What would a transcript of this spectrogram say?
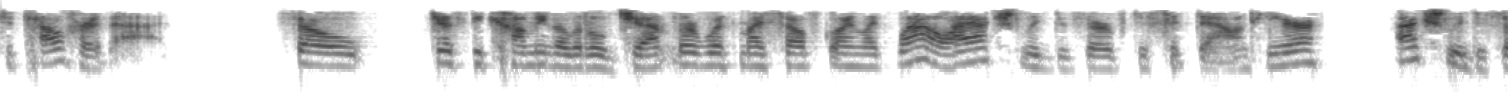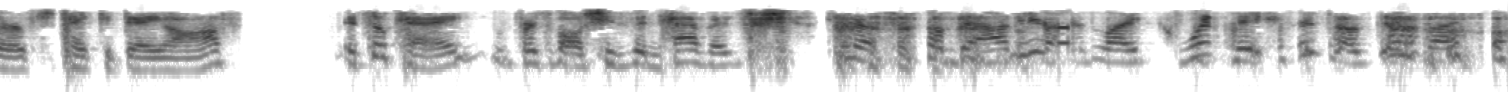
to tell her that. So just becoming a little gentler with myself, going like, wow, I actually deserve to sit down here actually deserve to take a day off. It's okay. First of all, she's in heaven. you know, come down here and like quit me or something. But,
